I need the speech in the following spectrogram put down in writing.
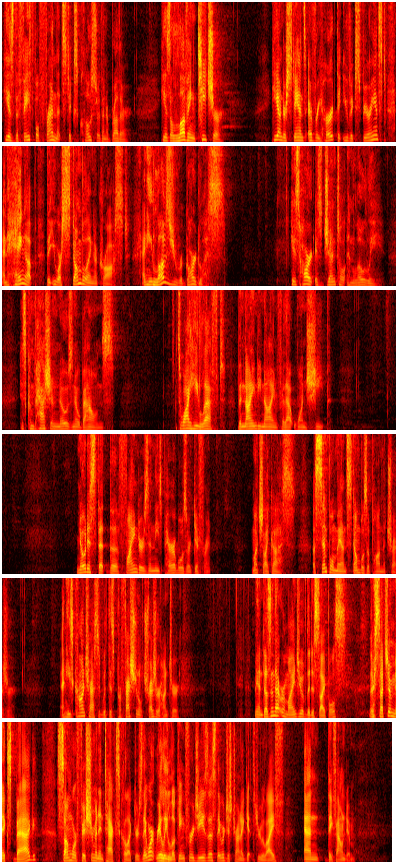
He is the faithful friend that sticks closer than a brother. He is a loving teacher. He understands every hurt that you've experienced and hang up that you are stumbling across. And He loves you regardless. His heart is gentle and lowly. His compassion knows no bounds. That's why He left the 99 for that one sheep. Notice that the finders in these parables are different, much like us. A simple man stumbles upon the treasure. And he's contrasted with this professional treasure hunter. Man, doesn't that remind you of the disciples? They're such a mixed bag. Some were fishermen and tax collectors. They weren't really looking for Jesus, they were just trying to get through life, and they found him.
